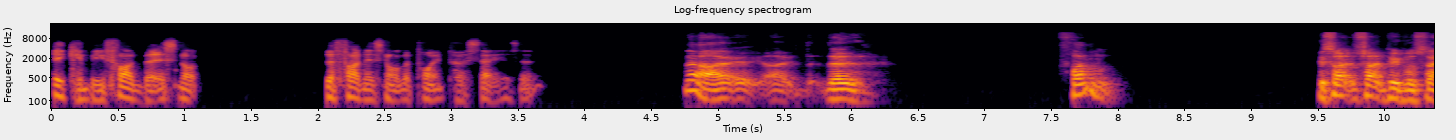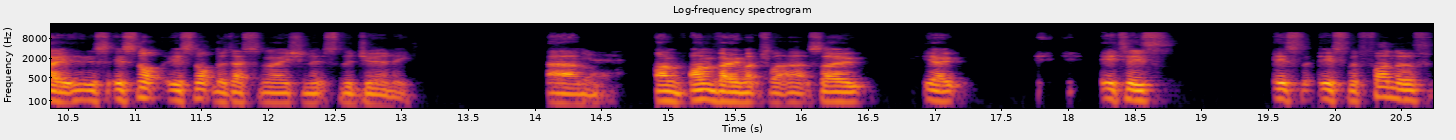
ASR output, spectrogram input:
It can be fun, but it's not the fun is not the point per se, is it? No, I, I, the fun. It's like, it's like people say, it's, it's not it's not the destination, it's the journey. Um, yeah. I'm I'm very much like that. So you know, it is it's it's the fun of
